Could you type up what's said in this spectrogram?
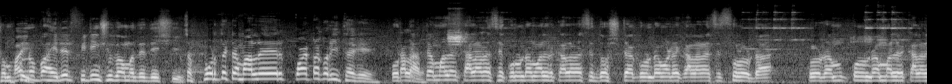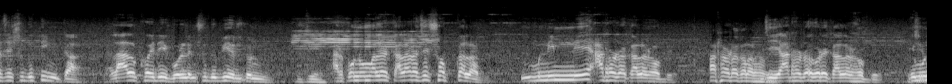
সম্পূর্ণ বাইরের ফিটিং শুধু আমাদের দেশি। আচ্ছা প্রত্যেকটা মালের কয়টা করেই থাকে? প্রত্যেকটা মালের কালার আছে কোনোটা মালের কালার আছে দশটা কোনোটা মালের কালার আছে ষোলোটা। কোনোটা কোনোটা মালের কালার আছে শুধু তিনটা। লাল খয়েরি গোল্ডেন শুধু বিয়ের জন্য। জি। আর কোনো মালের কালার আছে সব কালার নিম্নে আঠারোটা কালার হবে। আঠারোটা কালার হবে। জি আঠারোটা করে কালার হবে। এমন।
